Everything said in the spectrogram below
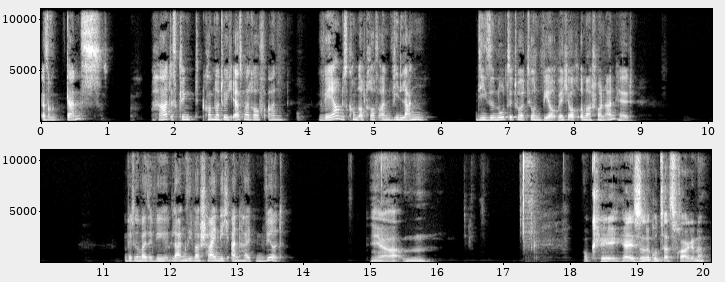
Also ganz hart, es klingt, kommt natürlich erstmal drauf an, wer und es kommt auch drauf an, wie lang diese Notsituation, wie, auch- welche auch immer schon anhält. Beziehungsweise wie lang sie wahrscheinlich anhalten wird. Ja, ähm, okay. Ja, ist so eine Grundsatzfrage, ne?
